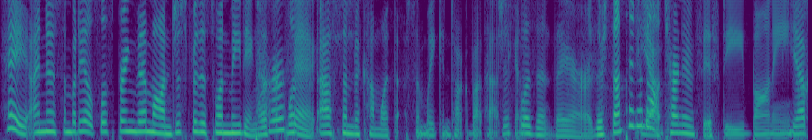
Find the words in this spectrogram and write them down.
hey i know somebody else. Let's bring them on just for this one meeting. Let's let's ask them to come with us and we can talk about I that just together. wasn't there. There's something Yeah. about turning 50, Bonnie. yep.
